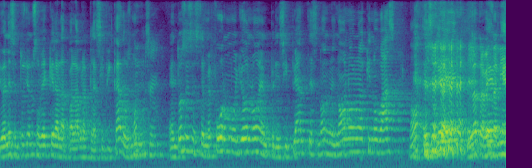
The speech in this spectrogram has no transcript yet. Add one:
Yo en ese entonces yo no sabía qué era la palabra clasificados, ¿no? Sí. Entonces este, me formo yo, ¿no? En principiantes, ¿no? No, no, no, aquí no vas, ¿no? Este, La otra en- ventanilla.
